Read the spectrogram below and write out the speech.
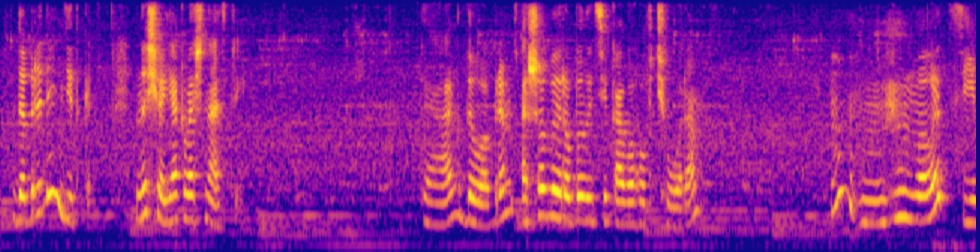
Добрий день, дітки. Ну що, як ваш настрій? Так, добре. А що ви робили цікавого вчора? Мгм, Молодці.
